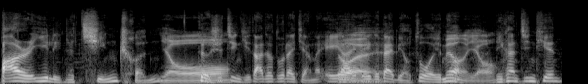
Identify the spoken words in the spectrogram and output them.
八二一零的秦晨，有，这是近期大家都在讲的 AI 的一个代表作，有没有？嗯、有，你看今天。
